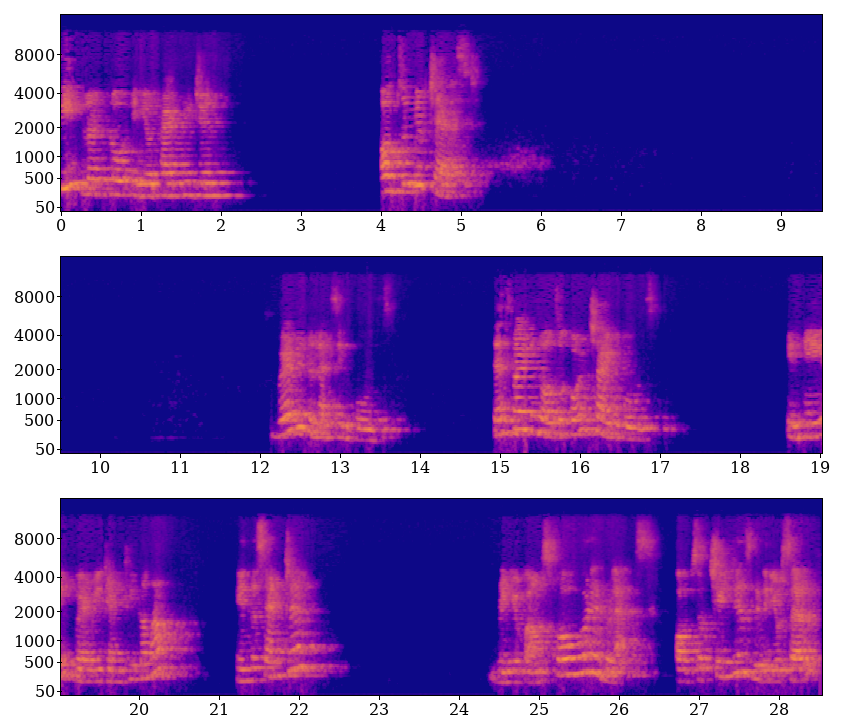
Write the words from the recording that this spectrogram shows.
Feel blood flow in your head region. Observe your chest. Very relaxing pose. That's why it is also called child pose. Inhale, very gently come up. In the center, Bring your palms forward and relax. Observe changes within yourself.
